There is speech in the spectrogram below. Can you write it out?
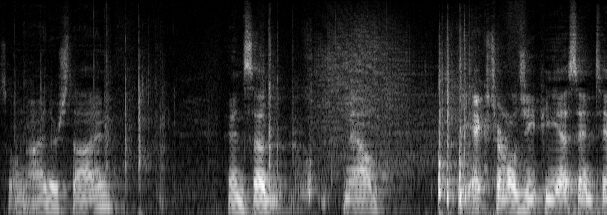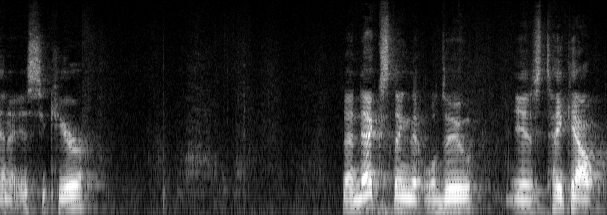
So on either side. And so now the external GPS antenna is secure. The next thing that we'll do is take out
